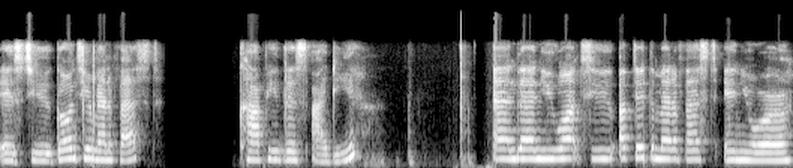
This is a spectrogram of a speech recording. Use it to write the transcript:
is to go into your manifest, copy this ID, and then you want to update the manifest in your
